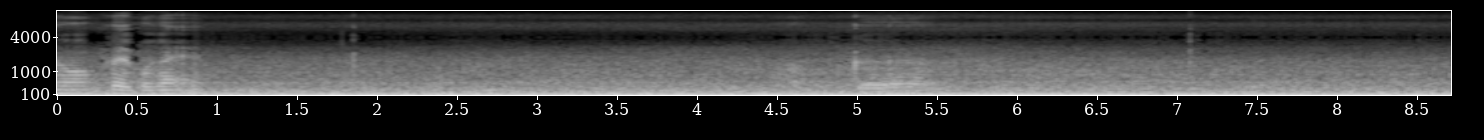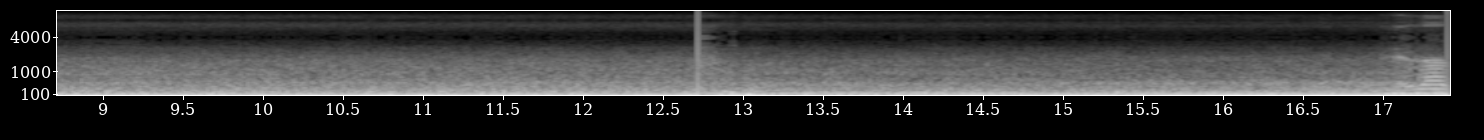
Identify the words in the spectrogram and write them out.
Non, c'est vrai. Parce que... Et là,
